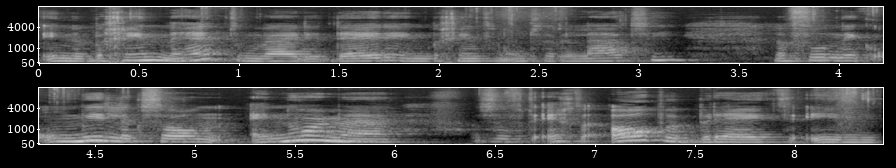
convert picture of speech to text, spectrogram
in het begin, hè, toen wij dit deden, in het begin van onze relatie, dan vond ik onmiddellijk zo'n enorme, alsof het echt openbreekt in,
